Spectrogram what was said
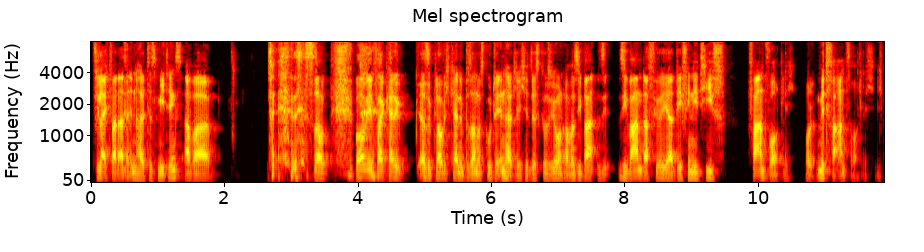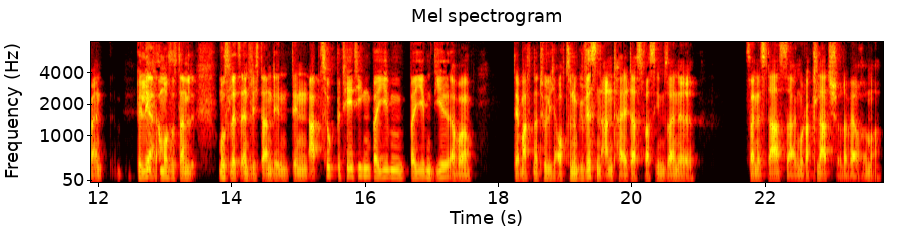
Vielleicht war das ja. Inhalt des Meetings, aber so, war auf jeden Fall keine, also glaube ich, keine besonders gute inhaltliche Diskussion. Aber sie, war, sie, sie waren dafür ja definitiv verantwortlich oder mitverantwortlich. Ich meine, Pelinka ja. muss es dann, muss letztendlich dann den, den Abzug betätigen bei jedem, bei jedem Deal, aber der macht natürlich auch zu einem gewissen Anteil das, was ihm seine, seine Stars sagen oder Klatsch oder wer auch immer.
